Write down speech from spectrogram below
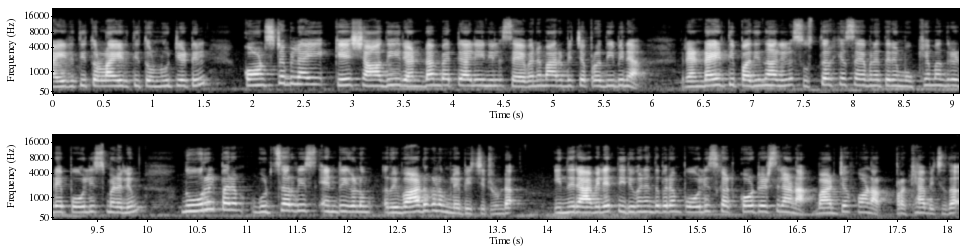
ആയിരത്തി തൊള്ളായിരത്തി തൊണ്ണൂറ്റിയെട്ടിൽ കോൺസ്റ്റബിളായി കെ ഷാദി രണ്ടാം ബറ്റാലിയനിൽ സേവനമാരംഭിച്ച പ്രദീപിന് രണ്ടായിരത്തി പതിനാലിൽ സുസ്ഥർഹ്യ സേവനത്തിന് മുഖ്യമന്ത്രിയുടെ പോലീസ് മെഡലും നൂറിൽ പരം ഗുഡ് സർവീസ് എൻട്രികളും റിവാർഡുകളും ലഭിച്ചിട്ടുണ്ട്. ഇന്ന് രാവിലെ തിരുവനന്തപുരം പോലീസ് ഹെഡ്ക്വാർട്ടേഴ്സിലാണ് ബാഡ്ജ് ഓഫ് ഓണർ പ്രഖ്യാപിച്ചത്.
